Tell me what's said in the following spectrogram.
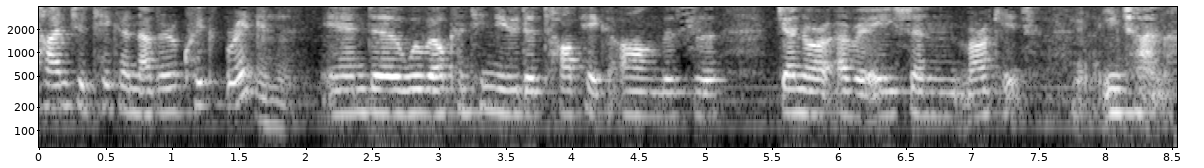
time to take another quick break, Mm-hmm. and uh, we will continue the topic on this uh, general aviation market Yeah. in China.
